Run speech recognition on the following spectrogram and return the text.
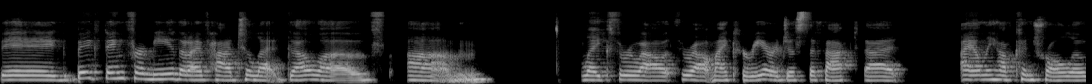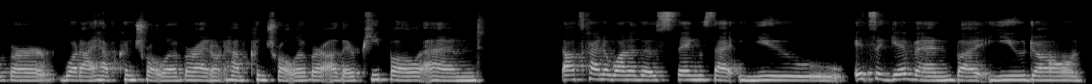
big big thing for me that I've had to let go of um like throughout throughout my career just the fact that I only have control over what I have control over. I don't have control over other people and that's kind of one of those things that you it's a given but you don't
